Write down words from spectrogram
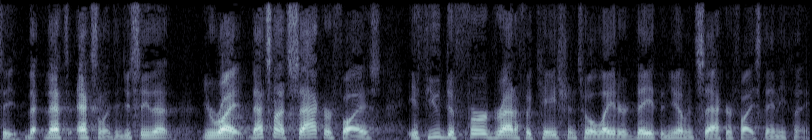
See, that, that's excellent. Did you see that? You're right. That's not sacrifice. If you defer gratification to a later date, then you haven't sacrificed anything.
